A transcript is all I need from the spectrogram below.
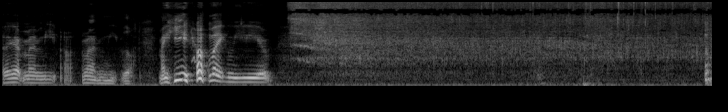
I got my meat, on, my meat, ugh, my heat on like medium. And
